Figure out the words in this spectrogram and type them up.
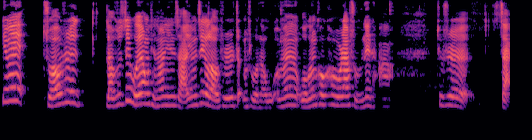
因为主要是老师这回让我挺伤心是啥？因为这个老师怎么说呢？我们我跟扣扣我俩属于那啥，就是在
